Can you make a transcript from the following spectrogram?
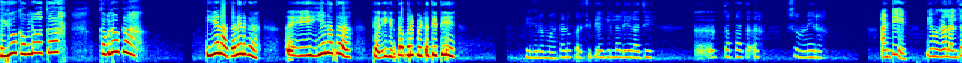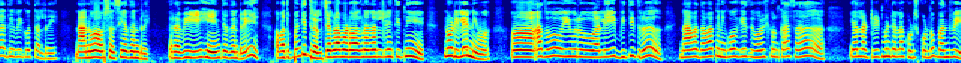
ಅಯ್ಯೋ ಕಮಲವಕ್ಕ ಕಮಲವಕ್ಕ ಏನಾಯ್ತ ನಿನಗೆ? ಏನಾತ? ತಲೆ ಇಂಥ ಬಿಟ್ಟತಿ ಈಗ ನಾ ಮಾತಾಡೋ ಪರಿಸ್ಥಿತಿ ಆಗಿಲ್ಲ ಲೇ ರಾಜಿ. ತಪ್ಪಾತ. ಸುಮ್ಮನೀರು ಆಂಟಿ, ನಿಮ್ಗೆ ಲಲಿತಾ ದೇವಿ ಗೊತ್ತಲ್ರಿ? ನಾನು ಅವ್ರ ಸಸಿ ಅದನ್ರಿ. ರವಿ ಹೇಂತಿ ಅದನ್ರಿ. ಅವತ್ತು ಬಂದಿದ್ರಲ್ಲ ಜಗಳ ಮಾಡುವಾಗ ನಾನು ಅಲ್ಲಿ ನಿಂತಿದ್ನಿ. ನೋಡಿಲ್ಲೇ ನೀವು? ಅದು ಇವರು ಅಲ್ಲಿ ಬಿದ್ದಿದ್ರು. ನಾವು ದವಾಖಾನಿಗೆ ಹೋಗಿ ಹೊರಿಸ್ಕೊಂಡು ಕಾಸ ಎಲ್ಲ ಟ್ರೀಟ್ಮೆಂಟ್ ಎಲ್ಲ ಕೊಡಿಸ್ಕೊಂಡು ಬಂದ್ವಿ.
